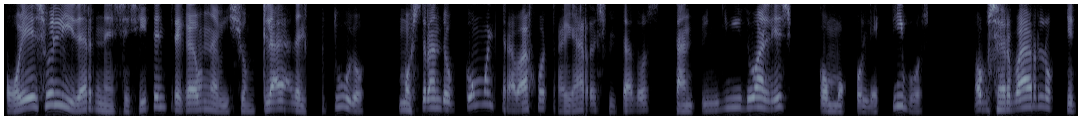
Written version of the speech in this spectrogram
Por eso el líder necesita entregar una visión clara del futuro, mostrando cómo el trabajo traerá resultados tanto individuales como colectivos. Observar lo que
